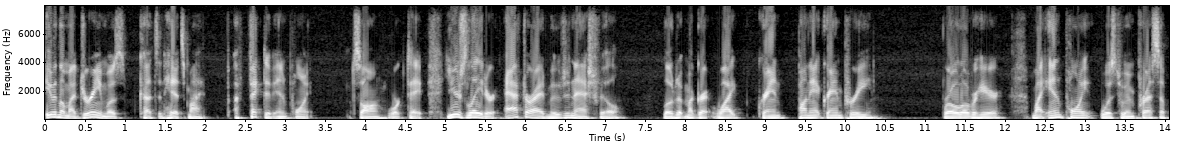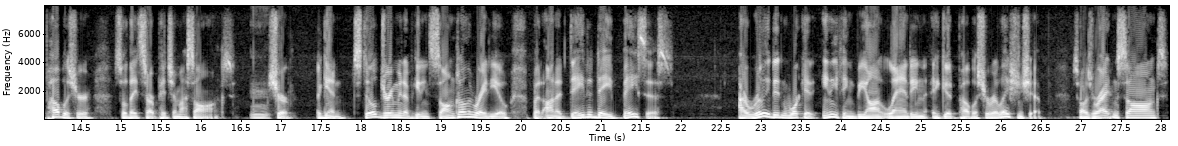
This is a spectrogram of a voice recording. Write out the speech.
even though my dream was cuts and hits, my effective end point, song, work tape. Years later, after I had moved to Nashville, loaded up my white Grand Pontiac Grand Prix, roll over here. My end point was to impress a publisher so they'd start pitching my songs. Mm. Sure. Again, still dreaming of getting songs on the radio, but on a day to day basis, I really didn't work at anything beyond landing a good publisher relationship. So I was writing songs,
